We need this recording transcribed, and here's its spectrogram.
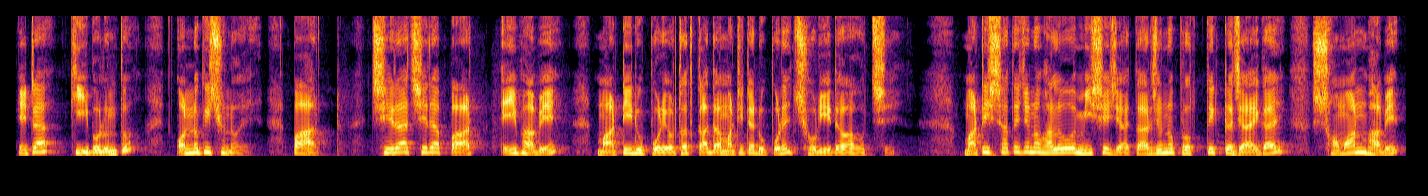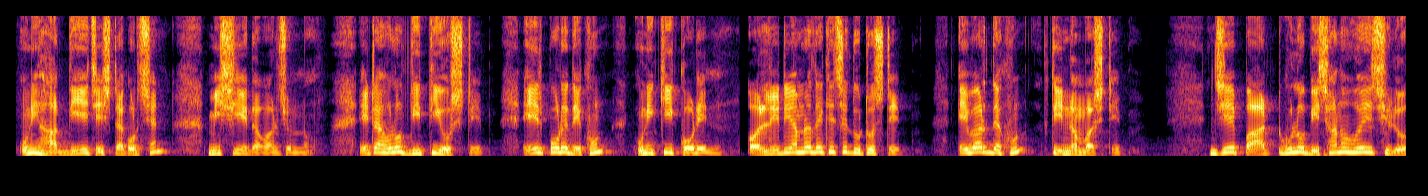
এটা কি বলুন তো? অন্য কিছু নয়, পাট। ছেঁড়া ছেঁড়া পাট এইভাবে মাটির উপরে, অর্থাৎ কাদা মাটিটার উপরে ছড়িয়ে দেওয়া হচ্ছে। মাটির সাথে যেন ভালোভাবে মিশে যায়, তার জন্য প্রত্যেকটা জায়গায় সমানভাবে উনি হাত দিয়ে চেষ্টা করছেন মিশিয়ে দেওয়ার জন্য। এটা হলো দ্বিতীয় স্টেপ এরপরে দেখুন উনি কি করেন। অলরেডি আমরা দেখেছি দুটো স্টেপ এবার দেখুন তিন নম্বর স্টেপ যে পাটগুলো বেছানো হয়েছিল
